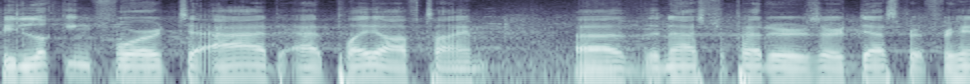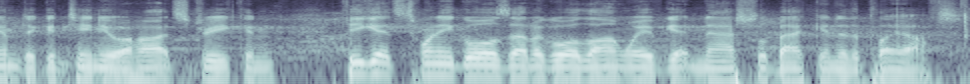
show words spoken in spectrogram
be looking for to add at playoff time. Uh, the Nashville Predators are desperate for him to continue a hot streak, and if he gets 20 goals, that'll go a long way of getting Nashville back into the playoffs.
